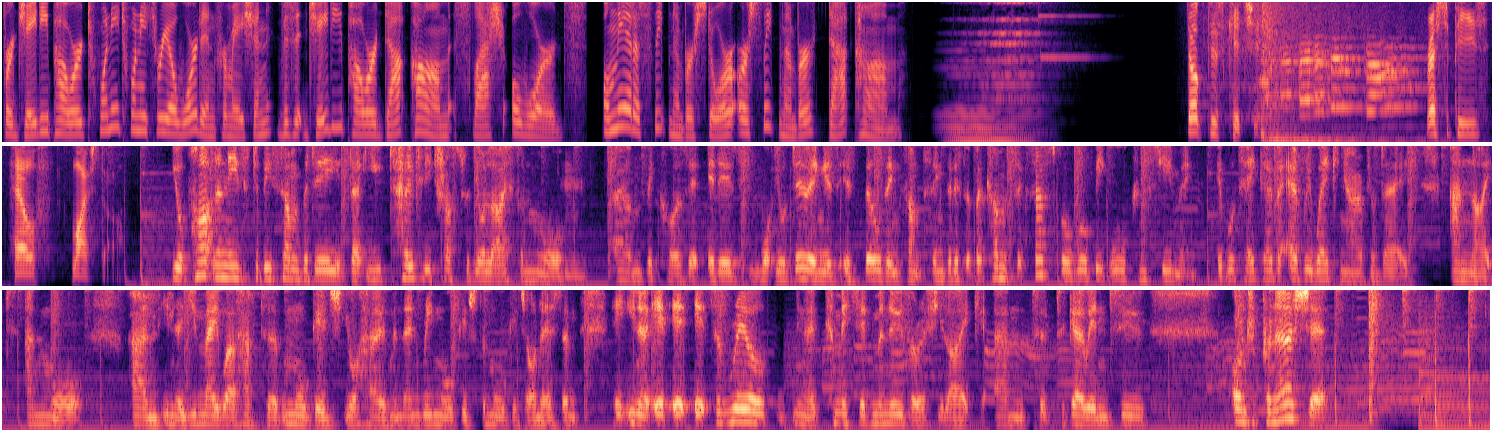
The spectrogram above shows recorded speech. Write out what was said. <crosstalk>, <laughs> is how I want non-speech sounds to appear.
For JD Power 2023 award information, visit jdpower.com/awards. Only at a Sleep Number store or sleepnumber.com. Doctor's Kitchen. Recipes, health, lifestyle. Your partner needs to be somebody that you totally trust with your life and more, um, because it, it is what you're doing is is building something that, if it becomes successful, will be all consuming. It will take over every waking hour of your day and night and more. And you know, you may well have to mortgage your home and then remortgage the mortgage on it. And it, you know, it, it, it's a real you know committed maneuver, if you like, um, to to go into entrepreneurship.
